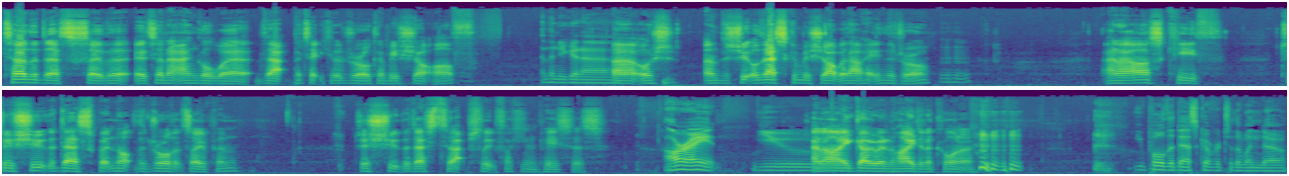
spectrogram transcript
Turn the desk so that it's at an angle where that particular drawer can be shot off, And then you're gonna. uh, or sh- and the shoot or the desk can be shot without hitting the drawer. mm-hmm. And I ask Keith to shoot the desk, but not the drawer that's open. Just shoot the desk to absolute fucking pieces. All right, you. And I go and hide in a corner. you pull the desk over to the window.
